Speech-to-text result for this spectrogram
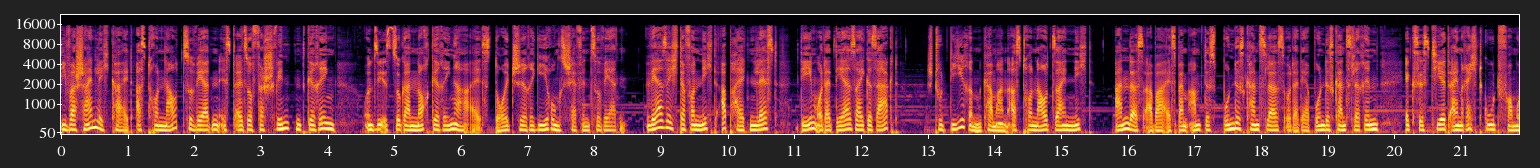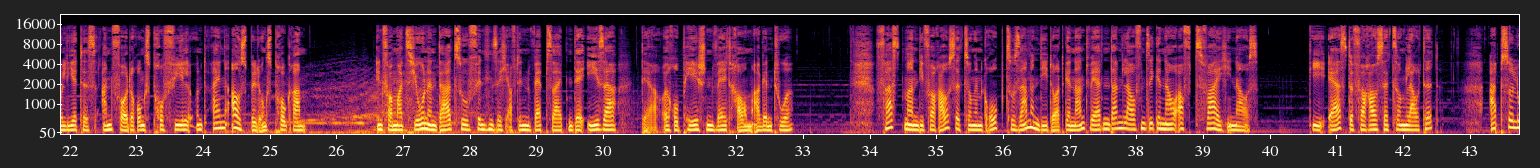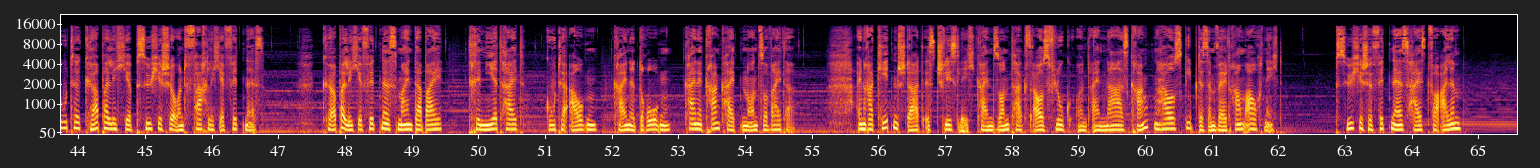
Die Wahrscheinlichkeit, Astronaut zu werden, ist also verschwindend gering und sie ist sogar noch geringer als deutsche Regierungschefin zu werden. Wer sich davon nicht abhalten lässt, dem oder der sei gesagt, studieren kann man Astronaut sein nicht. Anders aber als beim Amt des Bundeskanzlers oder der Bundeskanzlerin existiert ein recht gut formuliertes Anforderungsprofil und ein Ausbildungsprogramm. Informationen dazu finden sich auf den Webseiten der ESA, der Europäischen Weltraumagentur. Fasst man die Voraussetzungen grob zusammen, die dort genannt werden, dann laufen sie genau auf zwei hinaus. Die erste Voraussetzung lautet absolute körperliche, psychische und fachliche Fitness. Körperliche Fitness meint dabei Trainiertheit, gute Augen, keine Drogen, keine Krankheiten und so weiter. Ein Raketenstart ist schließlich kein Sonntagsausflug und ein nahes Krankenhaus gibt es im Weltraum auch nicht. Psychische Fitness heißt vor allem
